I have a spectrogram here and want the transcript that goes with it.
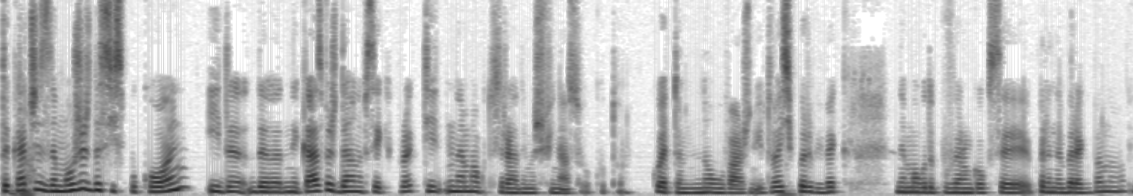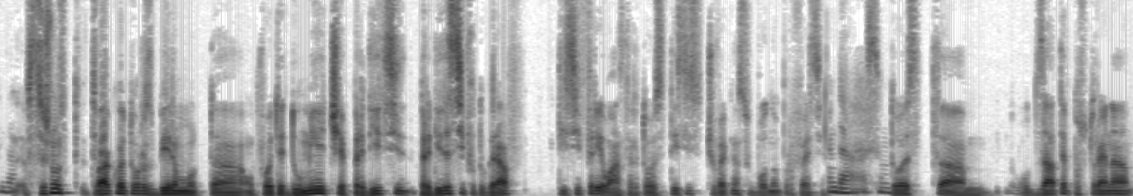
Така да. че, за да можеш да си спокоен и да, да не казваш да на всеки проект, ти най-малкото трябва да имаш финансова култура, което е много важно. И в 21 век не мога да повярвам колко се пренебрегва, но да. Всъщност, това, което разбирам от, от твоите думи е, че преди, си, преди да си фотограф, ти си фрилансър, т.е. ти си човек на свободна професия. Да, аз съм. Тоест, а, отзад е построена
